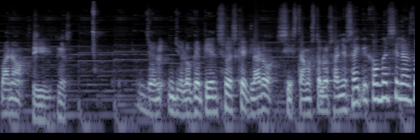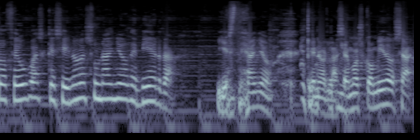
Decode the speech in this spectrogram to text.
Bueno, Sí, es- yo, yo lo que pienso es que, claro, si estamos todos los años, hay que comerse las 12 uvas, que si no es un año de mierda. Y este año que nos las hemos comido, o sea,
